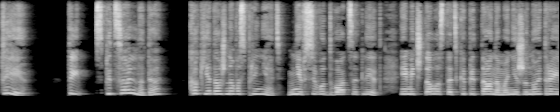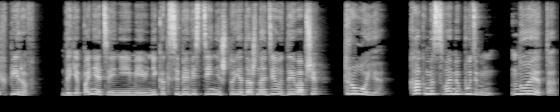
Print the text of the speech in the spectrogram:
«Ты! Ты специально, да? Как я должна воспринять? Мне всего двадцать лет. Я мечтала стать капитаном, а не женой троих пиров. Да я понятия не имею ни как себя вести, ни что я должна делать, да и вообще трое. Как мы с вами будем... ну это...»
